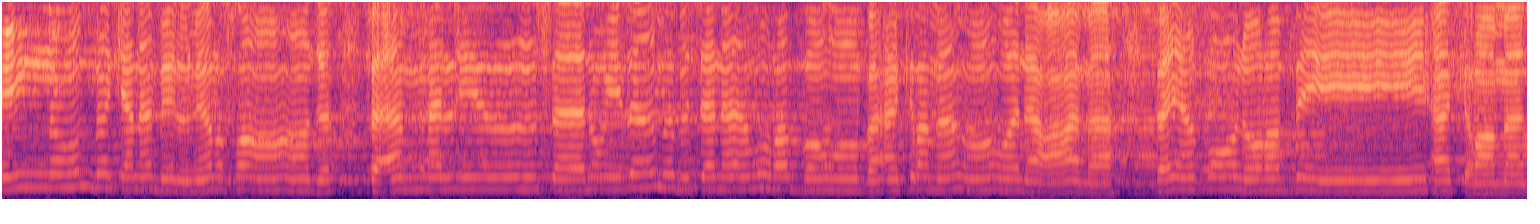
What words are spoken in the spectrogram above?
إن ربك لبالمرصاد فأما الإنسان إذا ما ابتلاه ربه فأكرمه ونعمه. فيقول ربي أكرمن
